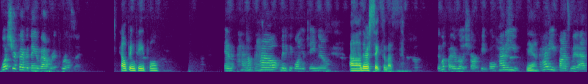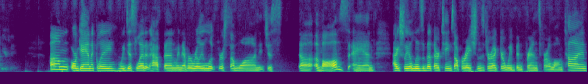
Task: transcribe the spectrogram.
What's your favorite thing about real estate? helping people. And how, how many people on your team now? Uh, there are six of us. They look like they're really sharp people. How do you? Yeah. How do you find somebody to add to your team? Um, organically, we just let it happen. We never really look for someone. It just uh, evolves. And actually, Elizabeth, our team's operations director, we've been friends for a long time.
